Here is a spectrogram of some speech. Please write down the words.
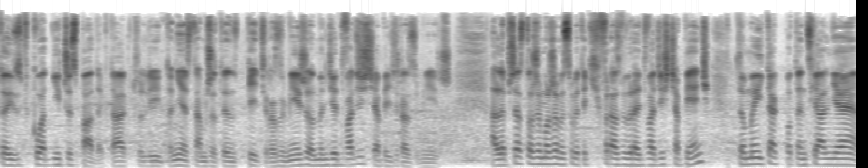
to jest wkładniczy spadek, tak? Czyli to nie jest tam, że ten 5 razy mniejszy, on będzie 25 razy mniejszy. Ale przez to, że możemy sobie takich fraz wybrać 25, to my i tak potencjalnie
